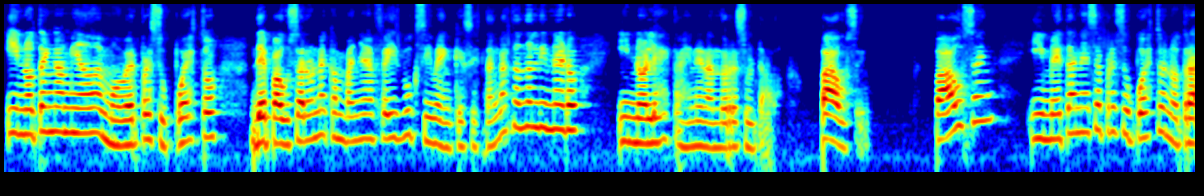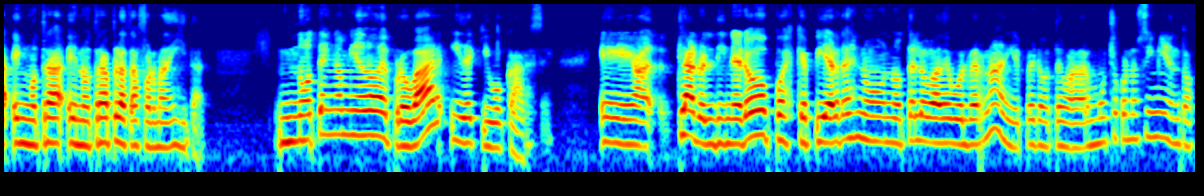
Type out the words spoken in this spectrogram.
Y no tengan miedo de mover presupuesto, de pausar una campaña de Facebook si ven que se están gastando el dinero y no les está generando resultados. Pausen. Pausen y metan ese presupuesto en otra, en otra, en otra plataforma digital no tengan miedo de probar y de equivocarse. Eh, claro, el dinero pues que pierdes no, no te lo va a devolver nadie, pero te va a dar mucho conocimiento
